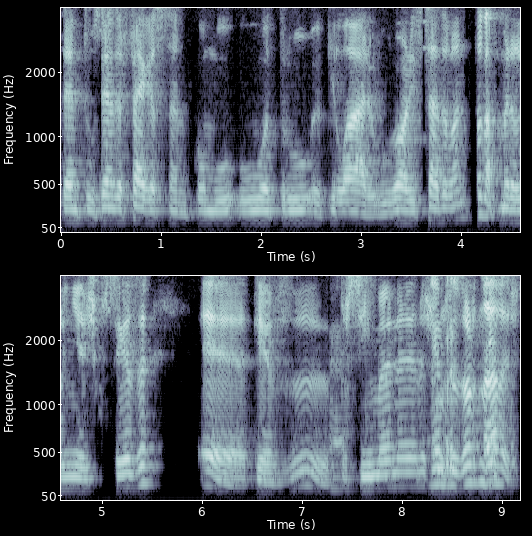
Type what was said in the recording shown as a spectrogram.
tanto o Zander Ferguson como o, o outro pilar, o Rory Sutherland, toda a primeira linha escocesa uh, teve é. por cima na, nas forças ordenadas.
